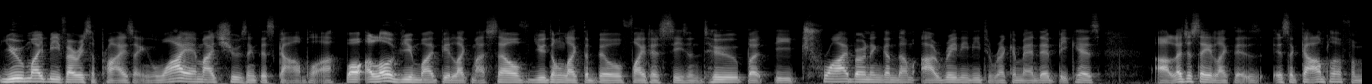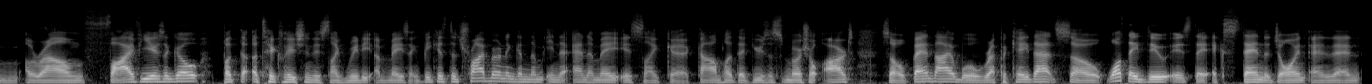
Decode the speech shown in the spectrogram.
You might be very surprising. Why am I choosing this Gunpla? Well, a lot of you might be like myself. You don't like the Build Fighters Season 2, but the Try Burning Gundam, I really need to recommend it because uh, let's just say like this it's a Gunpla from around five years ago but the articulation is like really amazing because the Try Burning Gundam in the anime is like a Gunpla that uses martial art so bandai will replicate that so what they do is they extend the joint and then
